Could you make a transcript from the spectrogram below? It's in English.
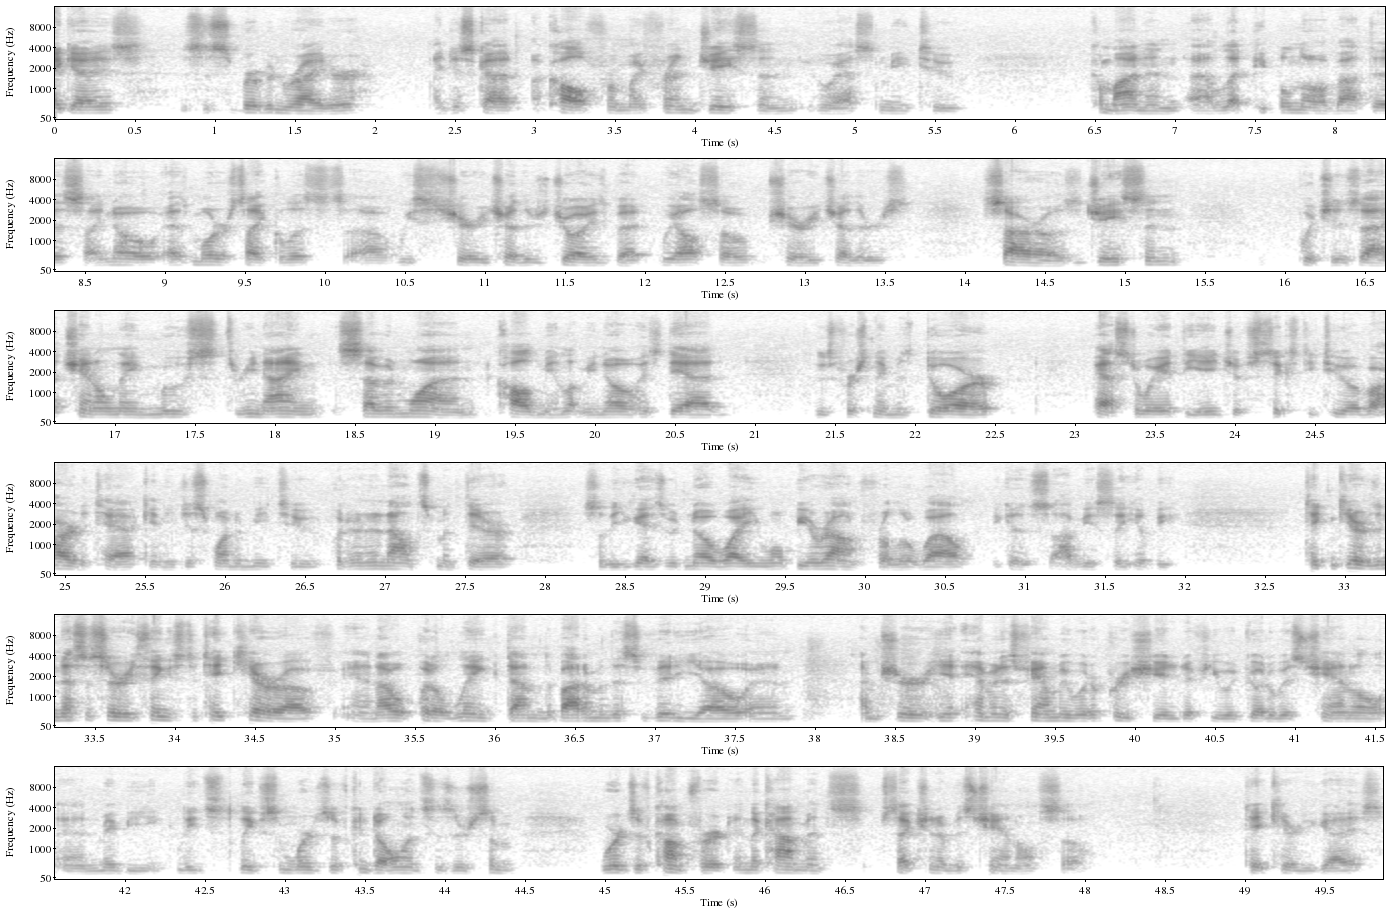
Hi guys, this is Suburban Ryder. I just got a call from my friend Jason who asked me to come on and uh, let people know about this. I know as motorcyclists uh, we share each other's joys, but we also share each other's sorrows. Jason, which is uh, channel name Moose3971, called me and let me know his dad, whose first name is Dor, passed away at the age of 62 of a heart attack, and he just wanted me to put an announcement there so that you guys would know why he won't be around for a little while because obviously he'll be taking care of the necessary things to take care of and I will put a link down in the bottom of this video and I'm sure he, him and his family would appreciate it if you would go to his channel and maybe leave, leave some words of condolences or some words of comfort in the comments section of his channel so take care you guys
